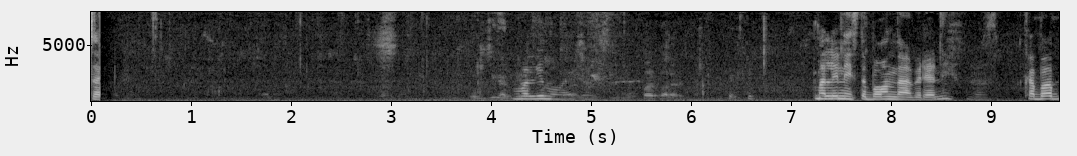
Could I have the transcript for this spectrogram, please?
సరే మళ్ళీ మా వాయిస్ మళ్ళీ ఇస్తే బాగుందా బిర్యానీ? కబాబ్?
